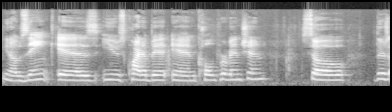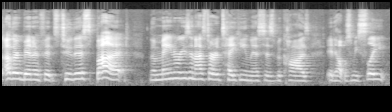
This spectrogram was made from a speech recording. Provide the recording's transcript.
you know, zinc is used quite a bit in cold prevention. So there's other benefits to this, but the main reason I started taking this is because it helps me sleep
